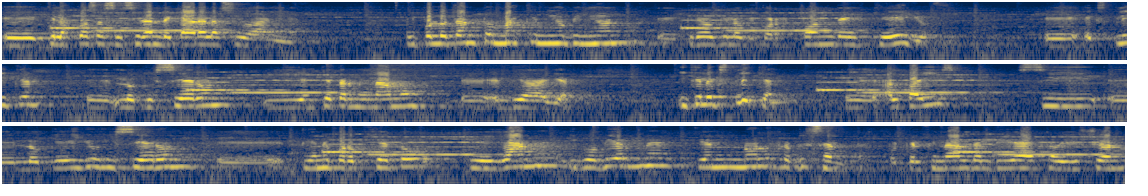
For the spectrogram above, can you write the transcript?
eh, que las cosas se hicieran de cara a la ciudadanía. Y por lo tanto, más que mi opinión, eh, creo que lo que corresponde es que ellos expliquen lo que hicieron y en qué terminamos el día de ayer. Y que le expliquen al país si lo que ellos hicieron tiene por objeto que gane y gobierne quien no los representa, porque al final del día esta división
